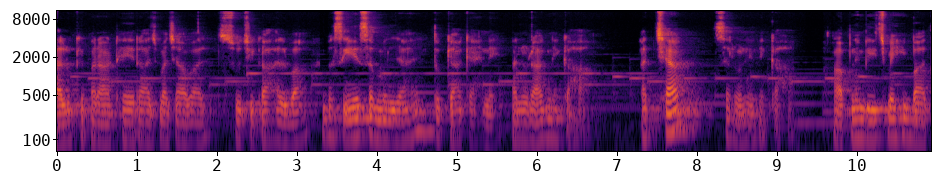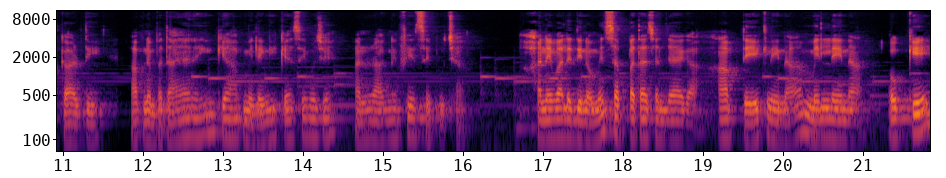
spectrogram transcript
आलू के पराठे, राजमा चावल, सूजी का हलवा, बस ये सब मिल जाए तो क्या कहने? अनुराग ने कहा अच्छा सलोनी ने कहा। आपने बीच में ही बात काट दी। आपने बताया नहीं कि आप मिलेंगी कैसे? मुझे अनुराग ने फिर से पूछा। आने वाले दिनों में सब पता चल जाएगा। आप देख लेना, मिल लेना। ओके?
